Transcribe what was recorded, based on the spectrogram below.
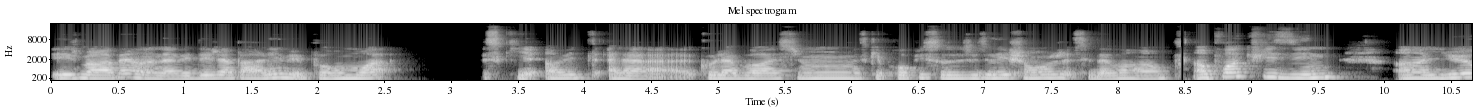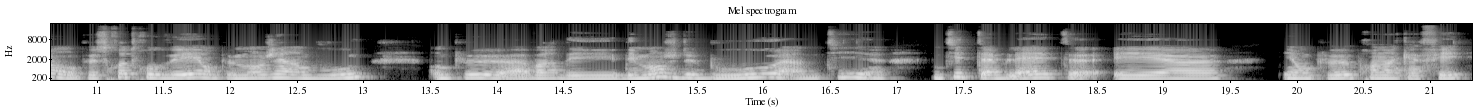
et je me rappelle, on en avait déjà parlé, mais pour moi, ce qui invite à la collaboration, ce qui est propice aux échanges, c'est d'avoir un, un, point cuisine, un lieu où on peut se retrouver, on peut manger un bout, on peut avoir des, des manches debout, un petit, une petite tablette et, euh, et on peut prendre un café.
